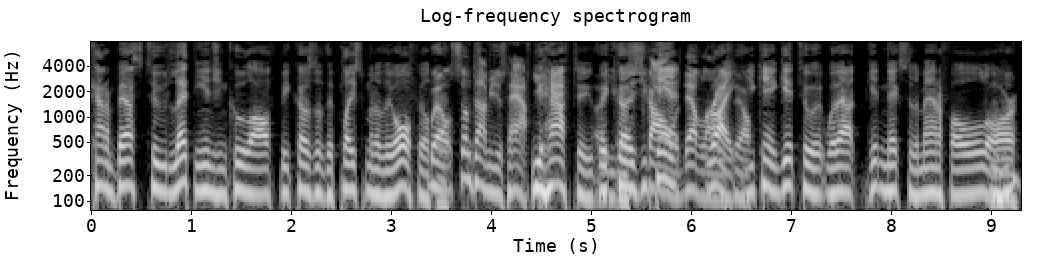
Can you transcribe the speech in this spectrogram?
kind of best to let the engine cool off because of the placement of the oil filter. Well, sometimes you just have to. You have to because you can't. right, yourself. you can't get to it without getting next to the manifold or Mm-hmm.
